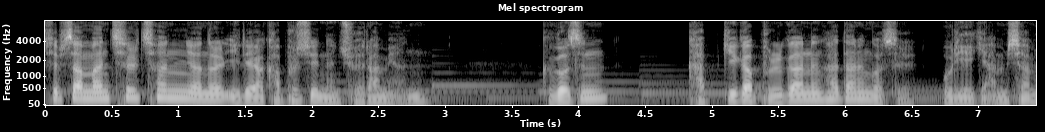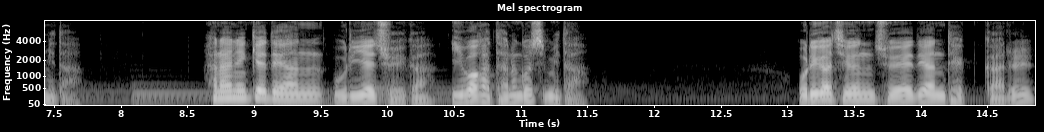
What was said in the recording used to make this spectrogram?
13만 7천 년을 일해야 갚을 수 있는 죄라면 그것은 갚기가 불가능하다는 것을 우리에게 암시합니다. 하나님께 대한 우리의 죄가 이와 같다는 것입니다. 우리가 지은 죄에 대한 대가를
